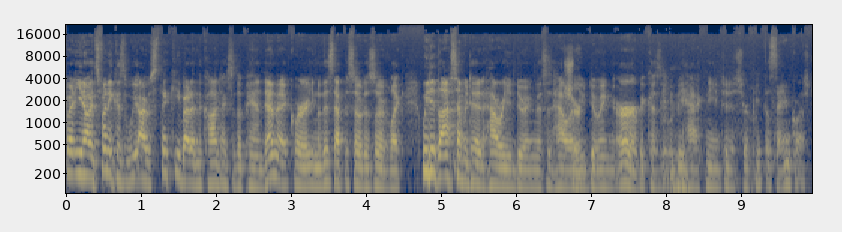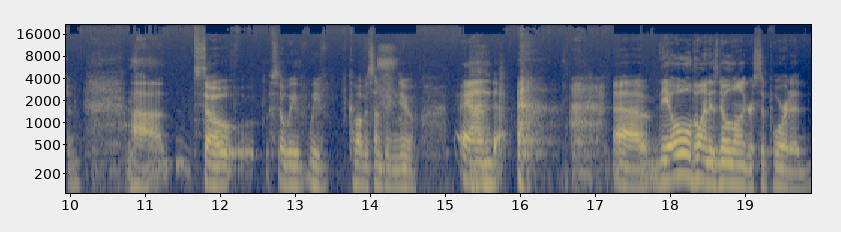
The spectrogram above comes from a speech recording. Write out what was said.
But you know, it's funny because we I was thinking about it in the context of the pandemic, where you know this episode is sort of like we did last time. We did "How are you doing?" This is "How Sure. Mm-hmm. are you doing?" Er, because it would be hackneyed to just repeat the same question. Uh, so so we've we've come up with something new, and. Uh, the old one is no longer supported.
